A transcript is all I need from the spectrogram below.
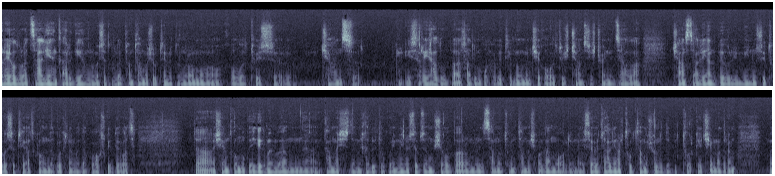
რეალურად ძალიან კარგია რომ ესეთ გუნდებთან თამაშობთ, იმიტომ რომ ყოველთვის ჩანს ის რეალობა, სადმყოფობითი მომენტში ყოველთვის ჩანს ის ჩვენი ძალა, ჩანს ძალიან ბევრი მინუსი, თუ ესეთი რა თქმა უნდა გვექნება და გვაქვს კიდევაც და შემდგომ უკვე იგეგმება თამაშის და მიხედვით უკვე მინუსებზე მუშაობა, რომელიც ამა თუ იმ თამაშმა გამოავლინა. ესევე ძალიან რთული თამაშველები თურქეთში, მაგრამ მე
